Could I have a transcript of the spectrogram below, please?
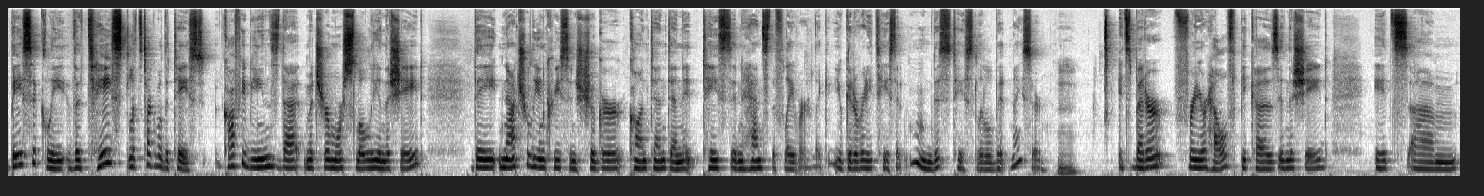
basically, the taste, let's talk about the taste. Coffee beans that mature more slowly in the shade, they naturally increase in sugar content and it tastes enhance the flavor. Like you could already taste it. Mm, this tastes a little bit nicer. Mm-hmm. It's better for your health because in the shade, it's um,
